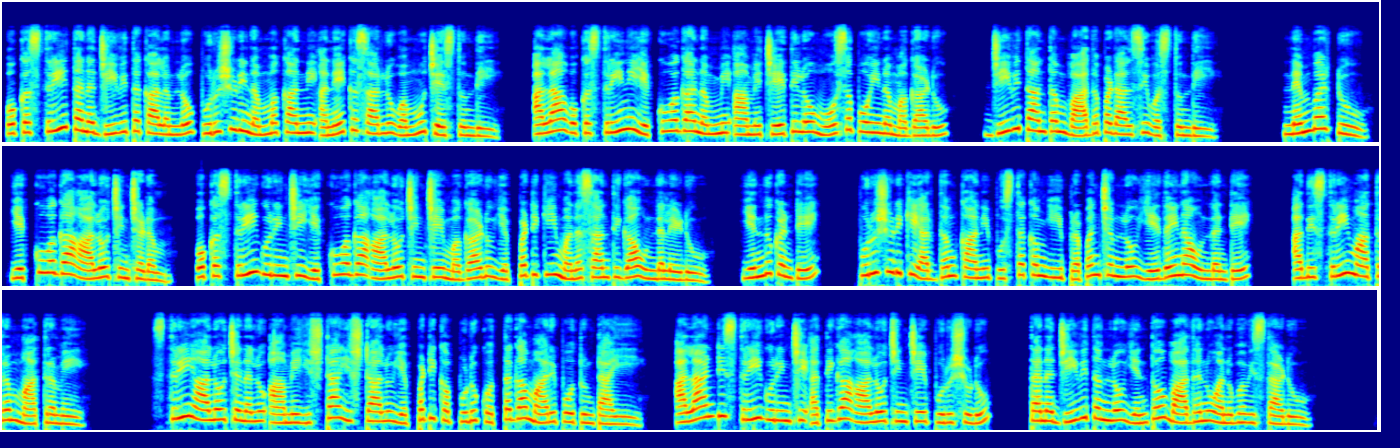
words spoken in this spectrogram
ఒక స్త్రీ తన జీవితకాలంలో పురుషుడి నమ్మకాన్ని అనేకసార్లు వమ్ము చేస్తుంది. అలా ఒక స్త్రీని ఎక్కువగా నమ్మి ఆమె చేతిలో మోసపోయిన మగాడు జీవితాంతం బాధపడాల్సి వస్తుంది. Number two. ఎక్కువగా ఆలోచించడం. ఒక స్త్రీ గురించి ఎక్కువగా ఆలోచించే మగాడు ఎప్పటికీ మనశాంతిగా ఉండలేడు. ఎందుకంటే పురుషుడికి అర్థం కాని పుస్తకం ఈ ప్రపంచంలో ఏదైనా ఉందంటే అది స్త్రీ మాత్రం మాత్రమే. స్త్రీ ఆలోచనలు ఆమె ఇష్టాయిష్టాలు ఎప్పటికప్పుడు కొత్తగా మారిపోతుంటాయి. అలాంటి స్త్రీ గురించి అతిగా ఆలోచించే పురుషుడు తన జీవితంలో ఎంతో బాధను అనుభవిస్తాడు.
